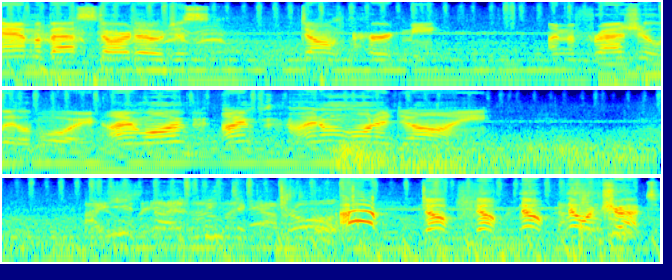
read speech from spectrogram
Am a bastardo, just don't hurt me. I'm a fragile little boy. I want I'm I don't want to die. Ah! No, no, no, no, I'm trapped.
